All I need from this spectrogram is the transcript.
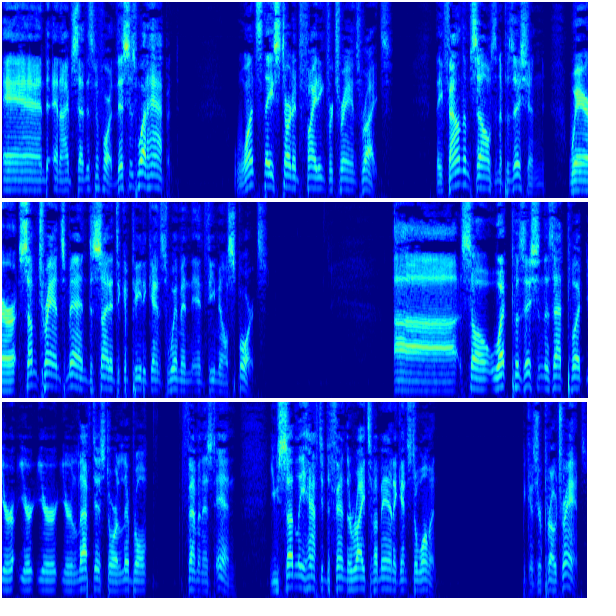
And and I've said this before. This is what happened. Once they started fighting for trans rights, they found themselves in a position where some trans men decided to compete against women in female sports. Uh, so what position does that put your, your, your, your leftist or liberal feminist in? You suddenly have to defend the rights of a man against a woman because you're pro-trans.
